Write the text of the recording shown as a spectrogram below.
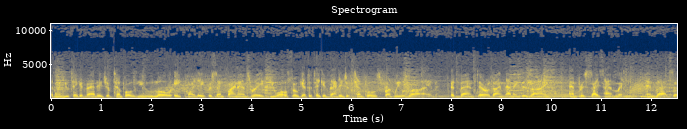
And when you take advantage of Tempo's new low 8.8% finance rate, you also get to take advantage of Tempo's front-wheel drive, advanced aerodynamic design, and precise handling. And that's a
